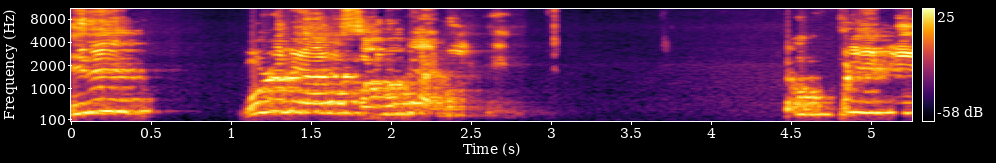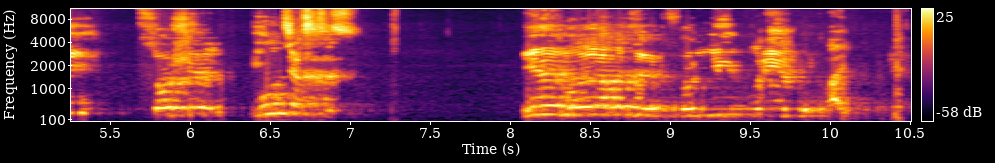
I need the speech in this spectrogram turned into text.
இது முழுமையான சமூக அநீதி. கம்ப்ளீட்லி சோசியல் இன்ஜஸ்டிஸ் இது முதலமைச்சர் சொல்லி புரியறதுக்கு வாய்ப்பு கிடையாது.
